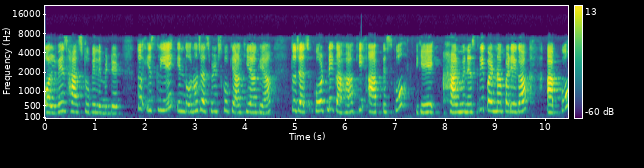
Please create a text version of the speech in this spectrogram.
always has to be limited तो इसलिए इन दोनों जजमेंट्स को क्या किया गया? तो जज कोर्ट ने कहा कि आप इसको, ये हारमोनियसली पढ़ना पड़ेगा। आपको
